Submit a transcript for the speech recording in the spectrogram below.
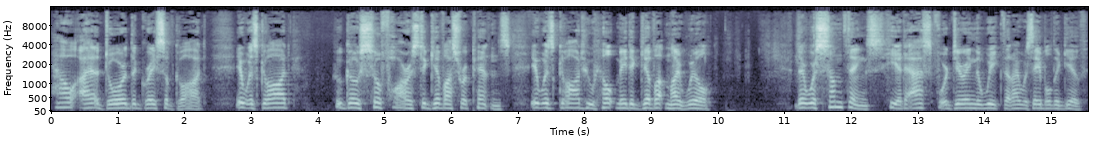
How I adored the grace of God. It was God who goes so far as to give us repentance. It was God who helped me to give up my will. There were some things He had asked for during the week that I was able to give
